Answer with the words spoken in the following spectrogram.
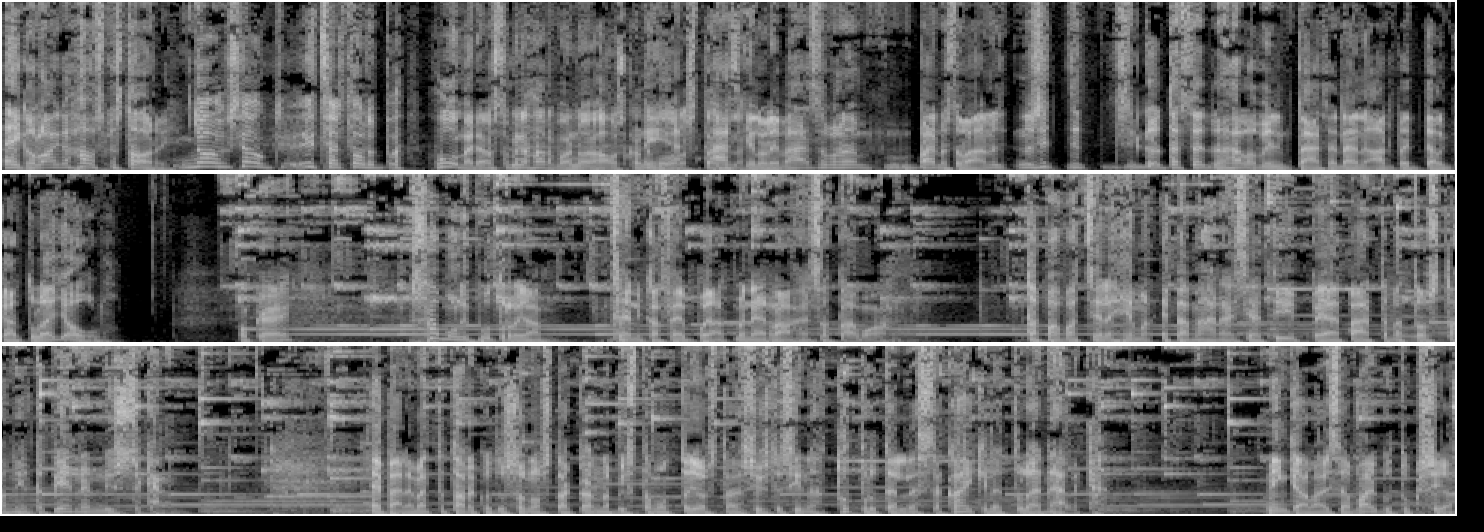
Eikö ollut aika hauska story? No se on itse asiassa tuon huumeiden ostaminen harvoin noin hauskalta Niin, kuulostaa. äsken oli vähän semmoinen painostava. No, no sitten kun tässä Halloween päässä näin adventti alkaa, tulee joulu. Okei. Okay. Samuli Putro ja sen kafeen pojat menee Raahen satamaan. Tapavat siellä hieman epämääräisiä tyyppejä ja päättävät ostaa niiltä pienen nyssäkän. Epäilemättä tarkoitus on ostaa kannabista, mutta jostain syystä siinä tuprutellessa kaikille tulee nälkä. Minkälaisia vaikutuksia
